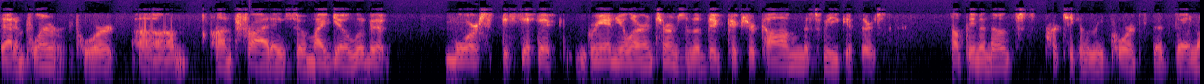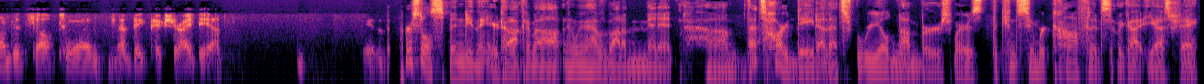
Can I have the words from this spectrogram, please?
that employment report um, on Friday. So it might get a little bit more specific, granular in terms of the big picture column this week if there's something in those particular reports that uh, lends itself to a, a big picture idea the personal spending that you're talking about, and we have about a minute, um, that's hard data. That's real numbers. Whereas the consumer confidence that we got yesterday,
